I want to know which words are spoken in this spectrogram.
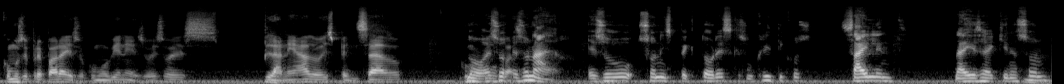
cómo, se prepara eso, cómo viene eso. ¿Eso es planeado, es pensado? no, eso, eso nada. Eso son inspectores que son críticos, silent, nadie sabe quiénes son,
